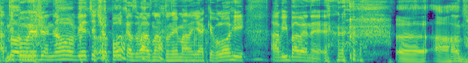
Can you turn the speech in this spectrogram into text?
A ty no, povie, že no, viete čo, polka z vás na to nemá nejaké vlohy a vybavené. Uh, áno,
